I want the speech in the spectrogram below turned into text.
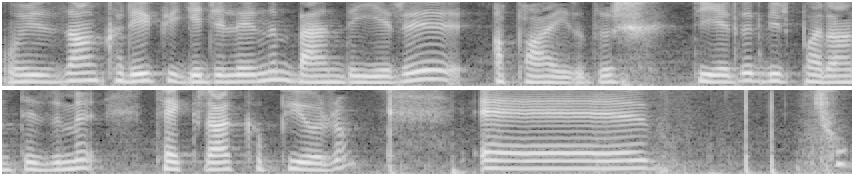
O yüzden karaoke gecelerinin bende yeri apayrıdır diye de bir parantezimi tekrar kapıyorum. Ee, çok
